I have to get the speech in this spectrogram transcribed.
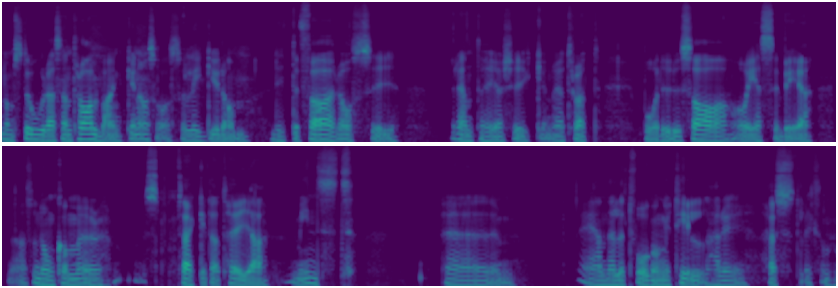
de stora centralbankerna och så, så ligger de lite före oss i räntehöjarcykeln. Och jag tror att både USA och ECB, alltså de kommer säkert att höja minst eh, en eller två gånger till här i höst. Liksom.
